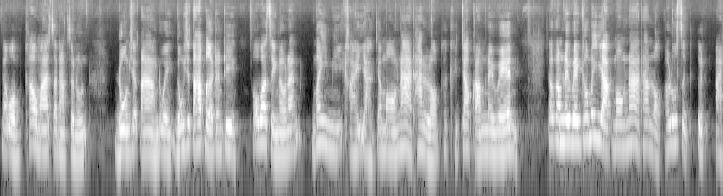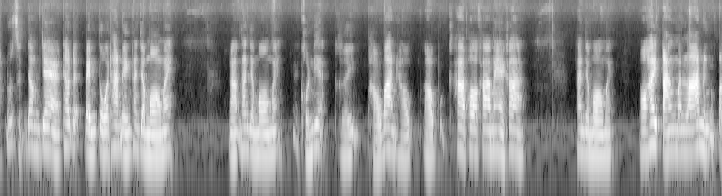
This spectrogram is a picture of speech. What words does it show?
นะผมเข้ามาสนับสนุน ดวงชะตาของตัวเองดวงชะตาเปิดทันที เพราะว่าสิ่งเหล่านั้นไม่มีใครอยากจะมองหน้าท่านหรอกก็คือเจ้ากรรมในเวรเจ้ากรรมในเวรเขาไม่อยากมองหน้าท่านหรอกเขารู้สึกอึดอัดรู้สึกย่ำแย่ ถ้าเป็นตัวท่านเองท่านจะมองไหมนะท่านจะมองไหมคนเนี้ยเคยเผาบ้านเผาเผาฆ่าพ่อฆ่าแม่ฆ่า ท่านจะมองไหมพอให้ตังค์มันล้านหนึ่งไป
